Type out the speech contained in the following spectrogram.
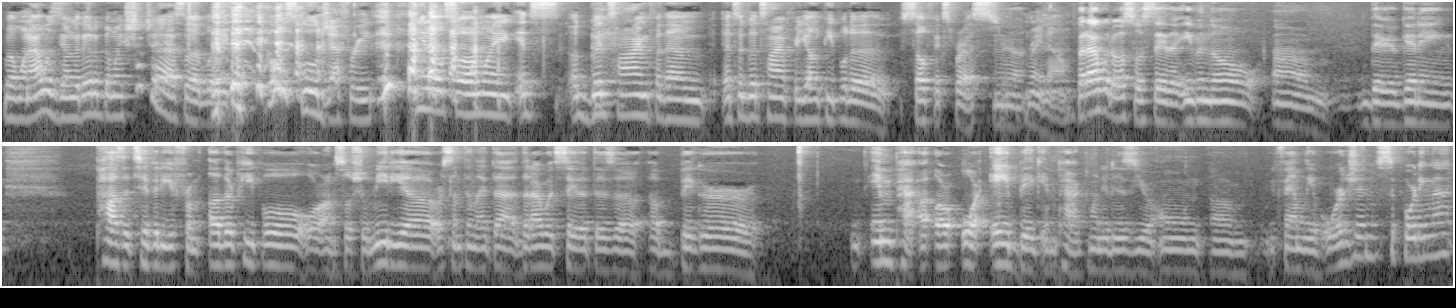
but when I was younger, they would have been like, shut your ass up. Like, go to school, Jeffrey. You know, so I'm like, it's a good time for them. It's a good time for young people to self express Yeah. right now. But I would also say that even though um, they're getting positivity from other people or on social media or something like that, that I would say that there's a, a bigger impact or, or a big impact when it is your own um, family of origin supporting that.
